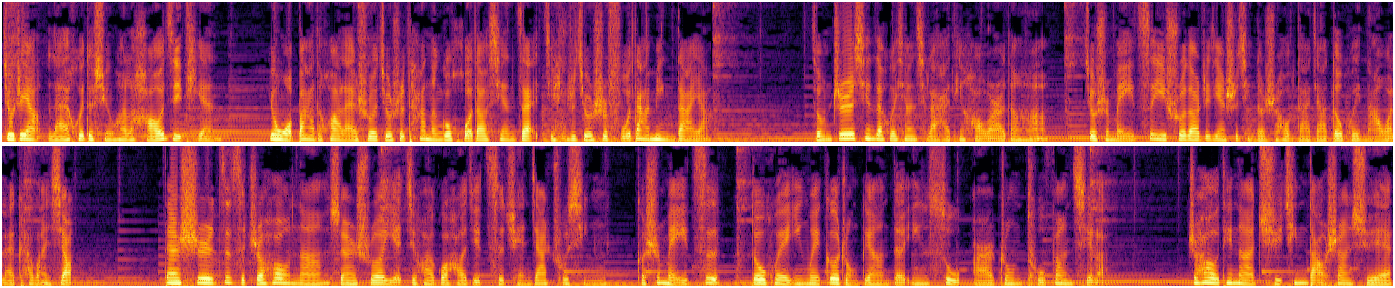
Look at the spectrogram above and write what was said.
就这样来回的循环了好几天。用我爸的话来说，就是他能够活到现在，简直就是福大命大呀。总之，现在回想起来还挺好玩的哈。就是每一次一说到这件事情的时候，大家都会拿我来开玩笑。但是自此之后呢，虽然说也计划过好几次全家出行，可是每一次都会因为各种各样的因素而中途放弃了。之后，Tina 去青岛上学，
